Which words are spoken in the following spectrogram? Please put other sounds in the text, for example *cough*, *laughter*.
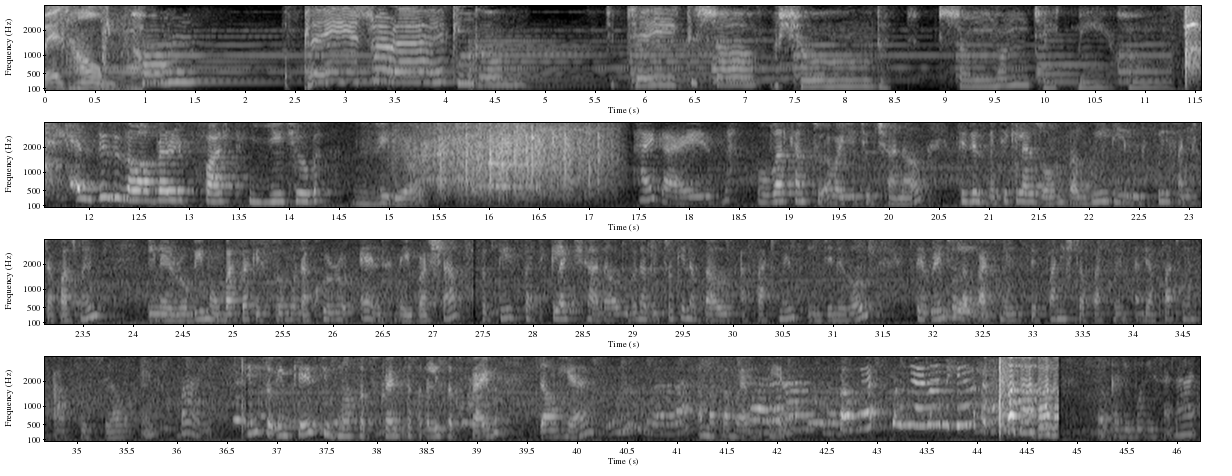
is home. home, a place where I can go to take this off my shoulders. Someone take me home. and this is our very first youtube video hi guys welcome to our youtube channel. This is meticulous homes and we deal with fully furnished apartments in nairobi mombasa kisumu nakuru and naivasha. For this particular channel we're going to be talking about apartments in general the rental apartments the furnished apartments and the apartments up for sale and buy. And so in case you've not subscribed tafadhali subscribe down here. Ama somewhere here. Somewhere somewhere down here. *laughs* So karibuni sana?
